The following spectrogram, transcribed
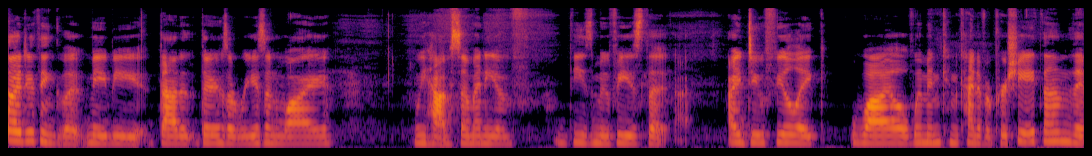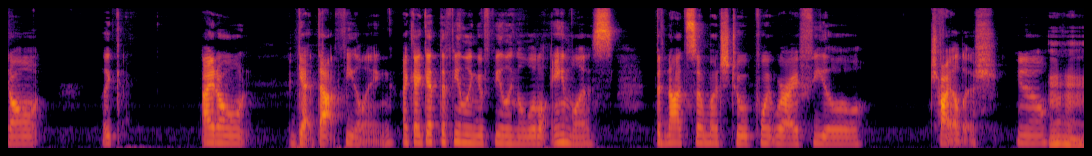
So I do think that maybe that is, there's a reason why we have so many of these movies that I do feel like while women can kind of appreciate them, they don't like I don't get that feeling. Like I get the feeling of feeling a little aimless, but not so much to a point where I feel childish, you know? hmm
